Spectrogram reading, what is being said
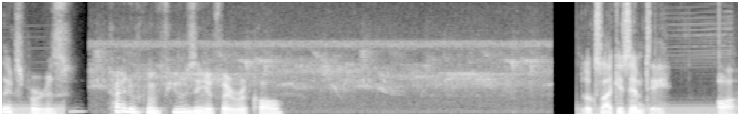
Next part is kind of confusing if I recall. Looks like it's empty. Oh.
